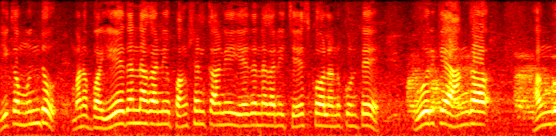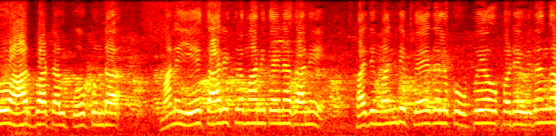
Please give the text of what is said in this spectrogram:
ఇక ముందు మన ఏదన్నా కానీ ఫంక్షన్ కానీ ఏదన్నా కానీ చేసుకోవాలనుకుంటే ఊరికే అంగ హంగు ఆర్భాటాలు పోకుండా మన ఏ కార్యక్రమానికైనా కానీ పది మంది పేదలకు ఉపయోగపడే విధంగా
